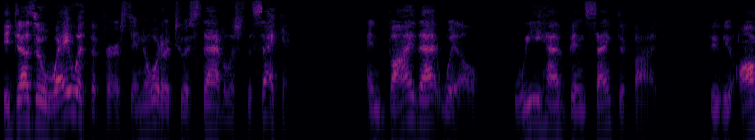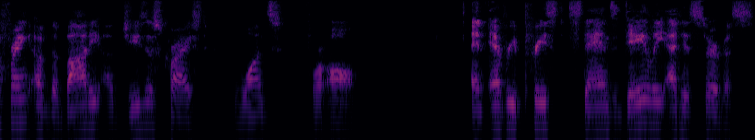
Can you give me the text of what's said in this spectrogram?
He does away with the first in order to establish the second. And by that will, we have been sanctified through the offering of the body of Jesus Christ once for all. And every priest stands daily at his service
